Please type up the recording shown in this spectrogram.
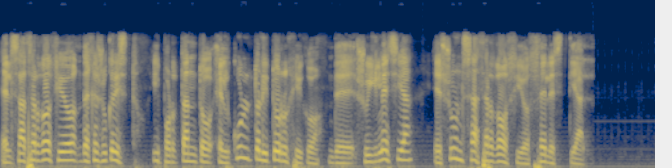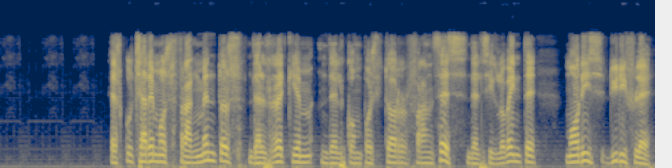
El sacerdocio de Jesucristo y por tanto el culto litúrgico de su iglesia es un sacerdocio celestial. Escucharemos fragmentos del requiem del compositor francés del siglo XX, Maurice Durifle.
